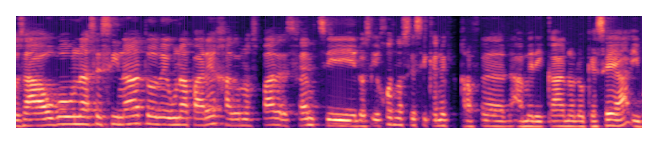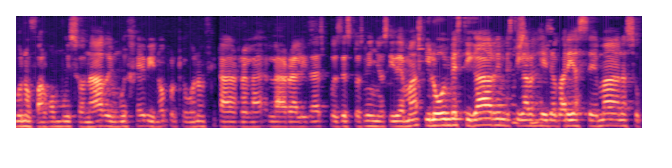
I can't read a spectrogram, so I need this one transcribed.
o sea, hubo un asesinato de una pareja, de unos padres, Femchi, los hijos, no sé si que no americano, lo que sea, y bueno, fue algo muy sonado y muy heavy, ¿no? Porque bueno, en fin, la, la- la realidad después de estos niños y demás, y luego investigar, investigaron Ostras. de varias semanas, su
